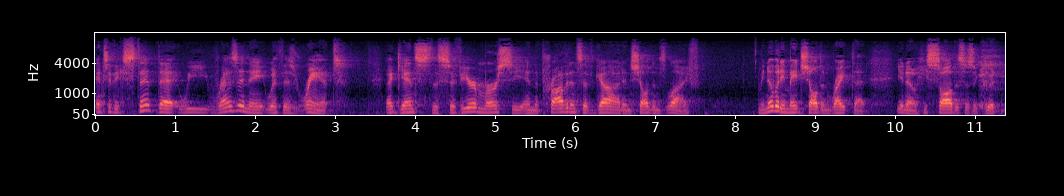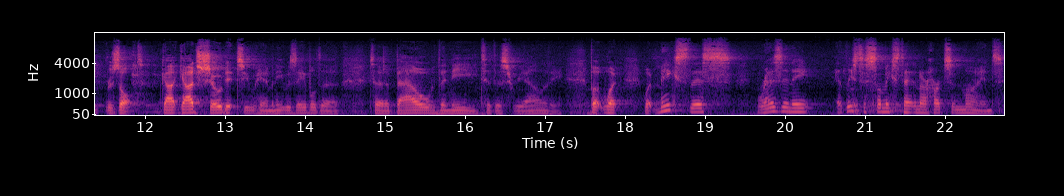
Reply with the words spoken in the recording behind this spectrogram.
And to the extent that we resonate with his rant against the severe mercy and the providence of God in Sheldon's life, I mean, nobody made Sheldon write that, you know, he saw this as a good result. God, God showed it to him, and he was able to, to bow the knee to this reality. But what, what makes this resonate, at least to some extent in our hearts and minds,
